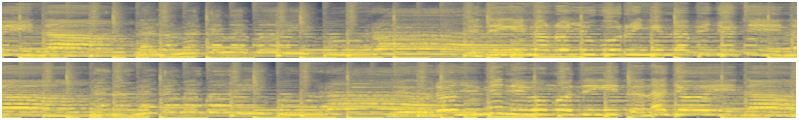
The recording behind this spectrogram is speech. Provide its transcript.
ina indinginondo nyukuringina vijotina ndonyumyenivongodingita na joina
